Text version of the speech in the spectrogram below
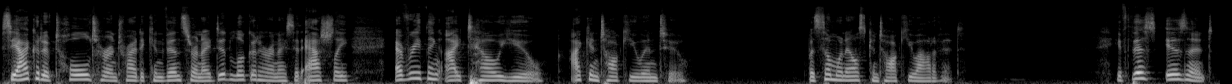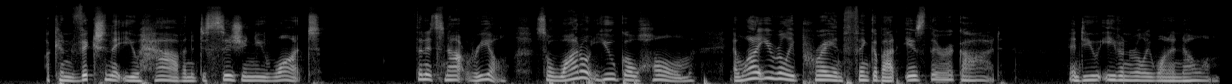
See, I could have told her and tried to convince her, and I did look at her and I said, Ashley, everything I tell you, I can talk you into but someone else can talk you out of it. If this isn't a conviction that you have and a decision you want, then it's not real. So why don't you go home and why don't you really pray and think about is there a God? And do you even really want to know him?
